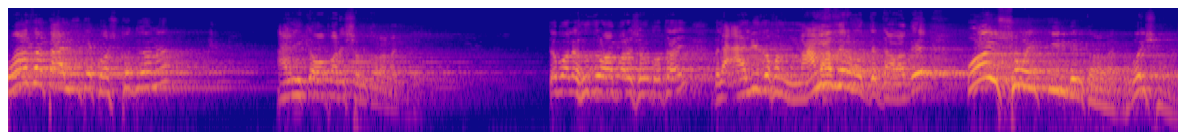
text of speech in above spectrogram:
ওয়াজাত আলীকে কষ্ট দিও না, আলীকে অপারেশন করা লাগবে। তো বলে, হুজুর, অপারেশন কোথায়? বলে, আলী যখন নামাজের মধ্যে দাঁড়াবে, ওই সময় তীর বের করা লাগবে, ওই সময়।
